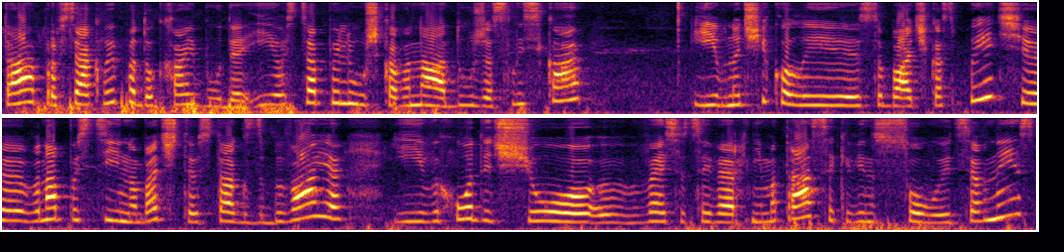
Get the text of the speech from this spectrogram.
Та про всяк випадок хай буде. І ось ця пелюшка, вона дуже слизька. І вночі, коли собачка спить, е, вона постійно, бачите, ось так збиває, і виходить, що весь оцей верхній матрасик він зсовується вниз.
